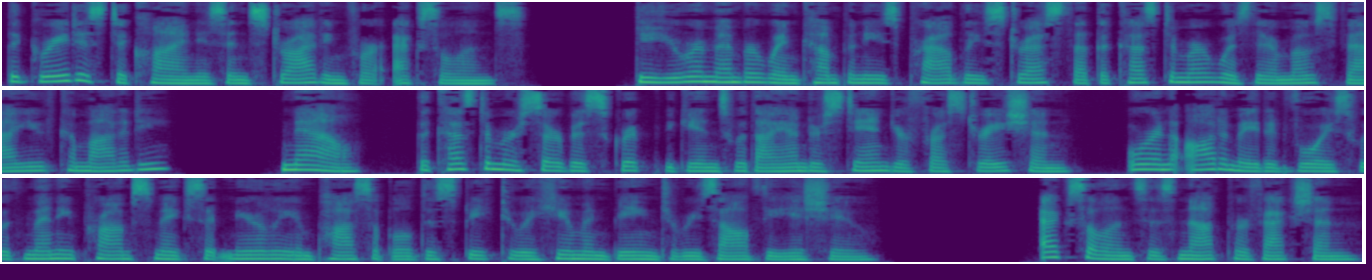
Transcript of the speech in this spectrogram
the greatest decline is in striving for excellence. Do you remember when companies proudly stressed that the customer was their most valued commodity? Now, the customer service script begins with I understand your frustration, or an automated voice with many prompts makes it nearly impossible to speak to a human being to resolve the issue. Excellence is not perfection.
